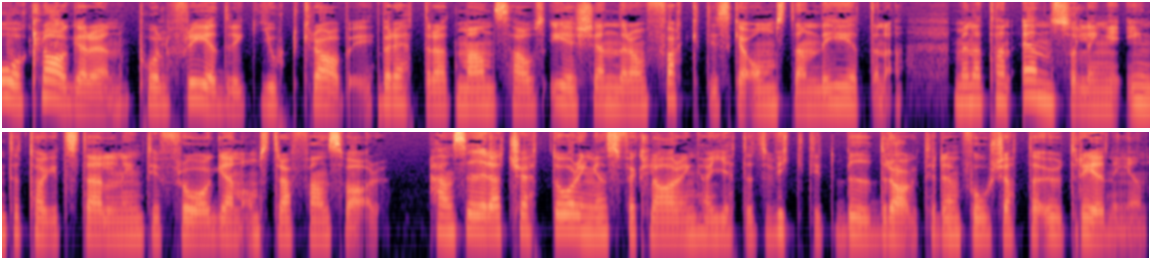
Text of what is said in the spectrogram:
Åklagaren Paul Fredrik Hjortkrabi berättar att Manshaus erkänner de faktiska omständigheterna men att han än så länge inte tagit ställning till frågan om straffansvar. Han säger att 21-åringens förklaring har gett ett viktigt bidrag till den fortsatta utredningen.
